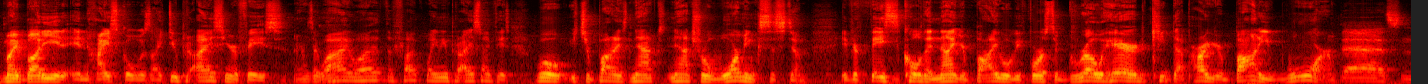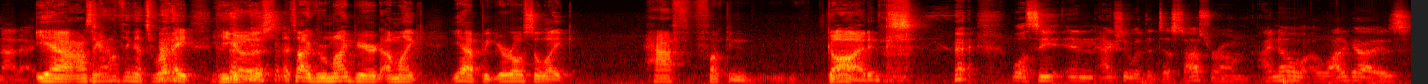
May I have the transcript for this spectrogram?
my buddy in, in high school was like, dude, put ice in your face, and I was like, why? What the fuck? What do you mean put ice on my face? Well, it's your body's nat- natural warming system. If your face is cold at night, your body will be forced to grow hair to keep that part of your body warm. That's not accurate. Yeah, I was like, I don't think that's right. He goes, That's how I grew my beard. I'm like, Yeah, but you're also like half fucking God. well, see, and actually with the testosterone, I know a lot of guys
